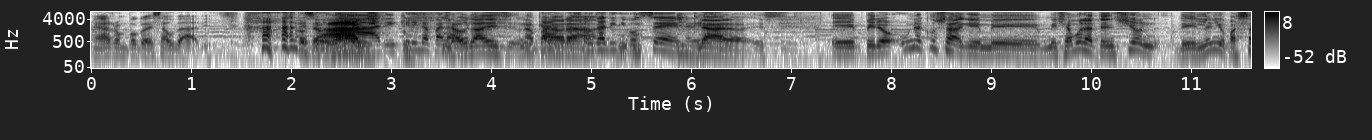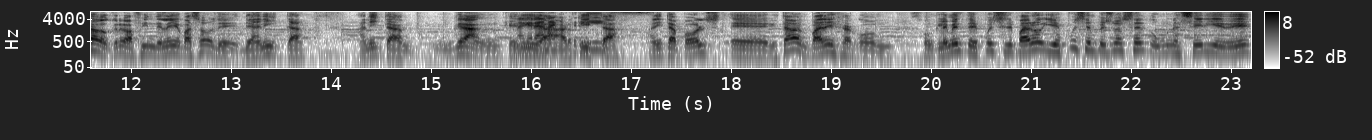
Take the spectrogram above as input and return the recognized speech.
me agarra un poco de saudade. de Saudade. qué linda palabra. Saudade es Me una encanta, palabra- Saudade tipo C, me Claro, es- eh, pero una cosa que me, me llamó la atención del año pasado, creo a fin del año pasado, de, de Anita, Anita, gran, querida gran artista. Anita Pauls, eh, que estaba en pareja con, con Clemente, después se separó y después empezó a hacer como una serie de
